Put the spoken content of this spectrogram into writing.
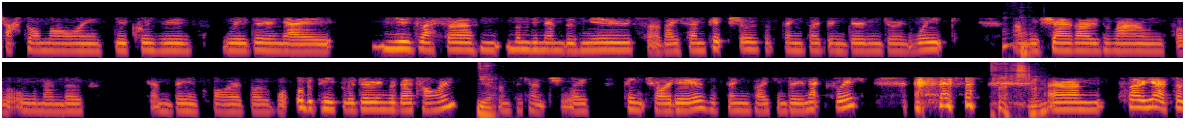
chat online, do quizzes. We're doing a newsletter, Monday Members News, so they send pictures of things they've been doing during the week, and we share those around so that all the members can be inspired by what other people are doing with their time, yeah. and potentially pinch ideas of things they can do next week. Excellent. Um, so yeah, so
